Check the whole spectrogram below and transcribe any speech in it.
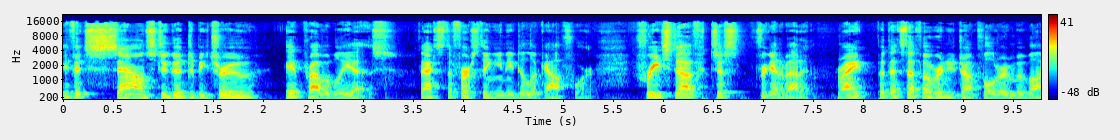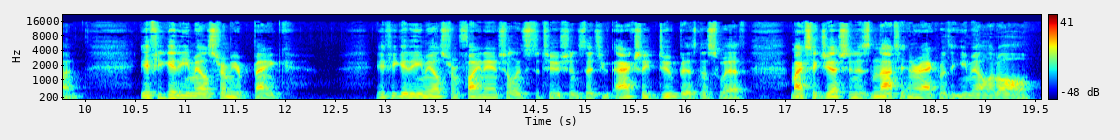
if it sounds too good to be true, it probably is. That's the first thing you need to look out for. Free stuff, just forget about it, right? Put that stuff over in your junk folder and move on. If you get emails from your bank, if you get emails from financial institutions that you actually do business with, my suggestion is not to interact with the email at all,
